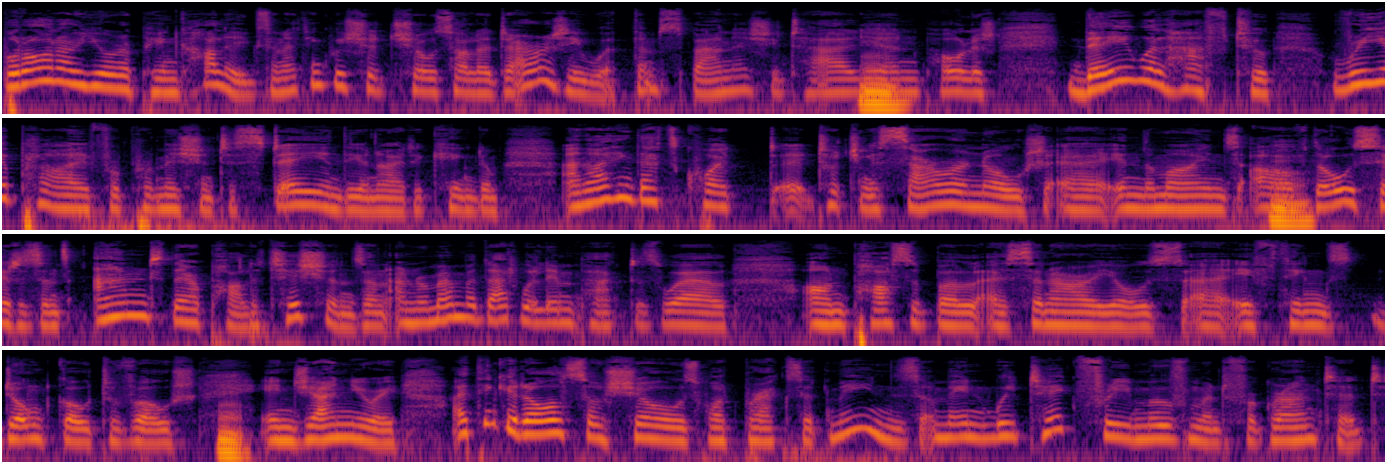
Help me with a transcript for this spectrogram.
But all our European colleagues, and I think we should show solidarity with them Spanish, Italian, Polish they will have to reapply for permission to stay in the United Kingdom. And I think that's quite uh, touching a sour note uh, in the minds of those citizens and their politicians. And, and remember, that will impact as well on possible uh, scenarios uh, if things don't go to vote in January. I think it also shows what Brexit means. I mean, we take free movement for granted.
